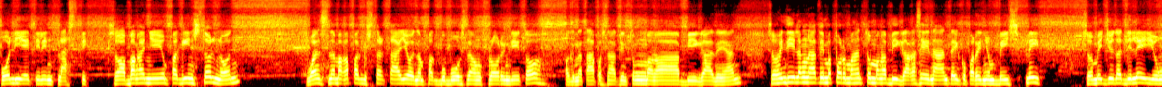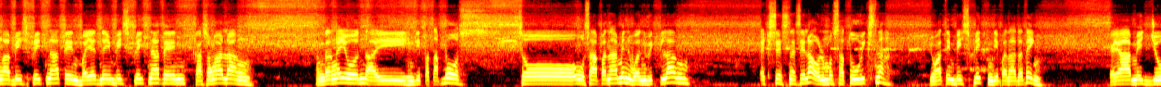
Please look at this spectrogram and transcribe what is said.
polyethylene plastic. So, abangan nyo yung pag-install nun. Once na makapag-start tayo ng pagbubuhos ng flooring dito, pag natapos natin itong mga biga na yan, so hindi lang natin mapormahan itong mga biga kasi inaantay ko pa rin yung base plate. So medyo na-delay yung uh, base plate natin, bayad na yung base plate natin, kaso nga lang, hanggang ngayon ay hindi pa tapos. So usapan namin, one week lang, excess na sila, almost sa 2 weeks na. Yung ating base plate hindi pa nadating. Kaya medyo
